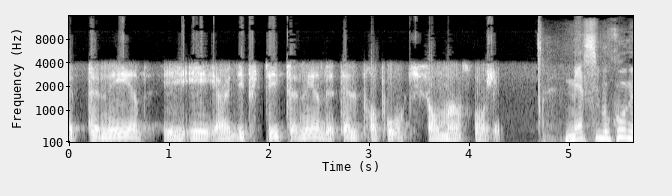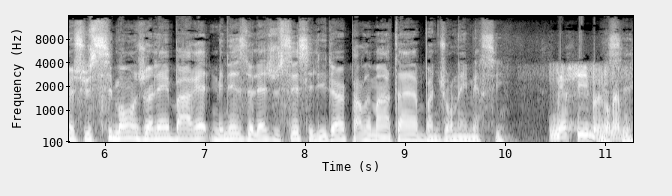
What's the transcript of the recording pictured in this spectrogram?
euh, tenir et, un député tenir de tels propos qui sont mensongers. Merci beaucoup, M. Simon Jolin Barrette, ministre de la Justice et leader parlementaire. Bonne journée, merci. Merci, bonne journée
